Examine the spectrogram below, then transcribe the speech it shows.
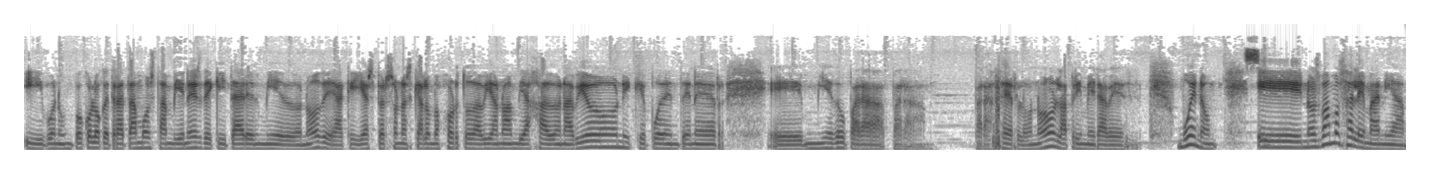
y bueno, un poco lo que tratamos también es de quitar el miedo, ¿no? De aquellas personas que a lo mejor todavía no han viajado en avión y que pueden tener eh, miedo para, para para hacerlo, ¿no? La primera vez. Bueno, eh, nos vamos a Alemania.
